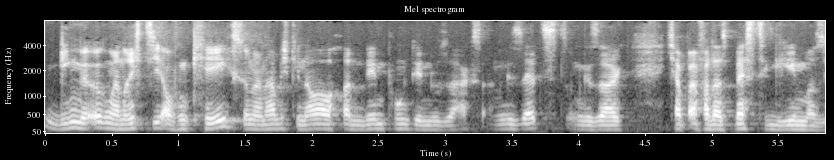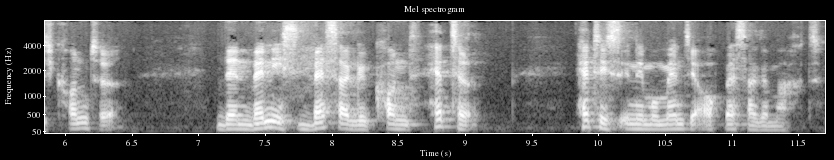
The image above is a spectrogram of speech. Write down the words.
ging mir irgendwann richtig auf den Keks und dann habe ich genau auch an dem Punkt, den du sagst, angesetzt und gesagt, ich habe einfach das Beste gegeben, was ich konnte. Denn wenn ich es besser gekonnt hätte, hätte ich es in dem Moment ja auch besser gemacht.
